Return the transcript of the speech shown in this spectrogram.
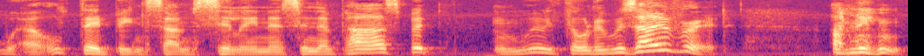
Well, there'd been some silliness in the past, but we thought he was over it. I mean,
